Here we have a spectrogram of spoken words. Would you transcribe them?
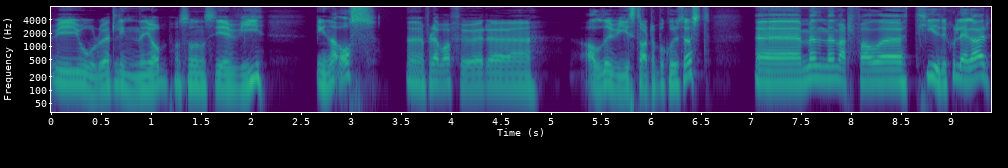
Vi gjorde jo et lignende jobb, og så sier vi, ingen av oss, eh, for det var før eh, alle vi starta på Korus Øst, Eh, men, men i hvert fall eh, tidligere kollegaer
